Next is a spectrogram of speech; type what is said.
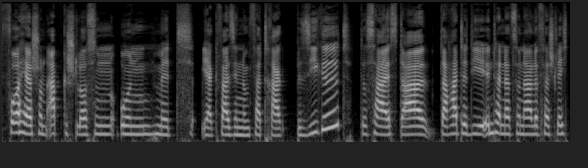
vorher schon abgeschlossen und mit ja quasi einem Vertrag besiegelt. Das heißt, da, da hatte die internationale Verschlecht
